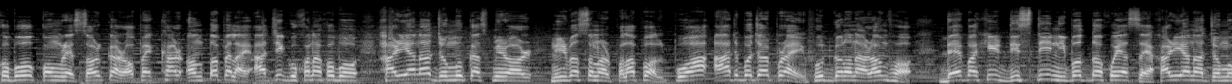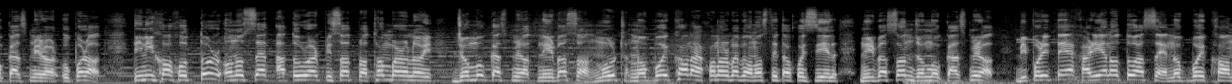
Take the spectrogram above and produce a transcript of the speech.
হ'ব কংগ্ৰেছ চৰকাৰ। অপেক্ষাৰ অন্ত পেলাই আজি ঘোষণা হ'ব হাৰিয়ানা জম্মু কাশ্মীৰৰ নিৰ্বাচনৰ ফলাফল। পুৱা আঠ বজাৰ পৰাই ভোট গণনা আৰম্ভ। দেশবাসীৰ দৃষ্টি নিবদ্ধ হৈ আছে হাৰিয়ানা জম্মু কাশ্মীৰৰ ওপৰত। তিনিশ সত্তৰ অনুচ্ছেদ আঁতৰোৱাৰ পিছত প্ৰথমবাৰলৈ জম্মু জম্মু কাশ্মীৰত নিৰ্বাচন। মুঠ নব্বৈখন আসনৰ বাবে অনুষ্ঠিত হৈছিল নিৰ্বাচন জম্মু কাশ্মীৰত। বিপৰীতে হাৰিয়ানাতো আছে নব্বৈখন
